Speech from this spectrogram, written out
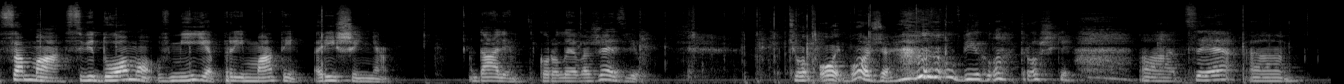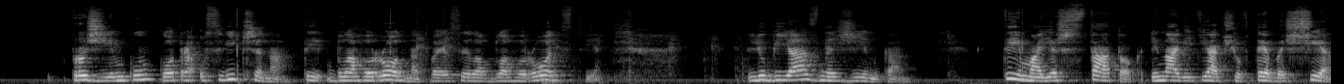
сама свідомо вміє приймати рішення. Далі, королева жезлів. Чо... Ой, Боже, убігла трошки. Це е, про жінку, котра освічена. Ти благородна, твоя сила в благородстві. Люб'язна жінка. Ти маєш статок, і навіть якщо в тебе ще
